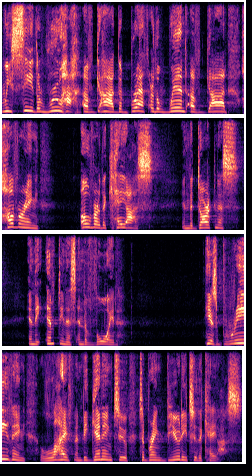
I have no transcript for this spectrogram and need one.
we see the Ruach of God, the breath or the wind of God hovering over the chaos and the darkness in the emptiness and the void. He is breathing life and beginning to, to bring beauty to the chaos.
